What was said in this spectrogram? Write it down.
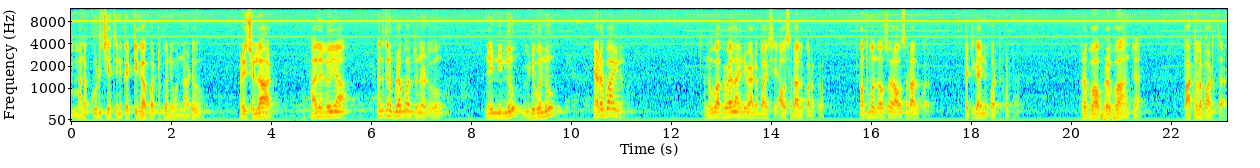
మన కుడి చేతిని గట్టిగా పట్టుకొని ఉన్నాడు. ప్రైసులాడ్ హల్లెలూయా అందుకని ప్రభు అంటున్నాడు నేను నిన్ను విడువను ఎడబాయిను నువ్వు ఒకవేళ ఆయన ఎడబాసి అవసరాల కొరకు కొంతమంది అవసర అవసరాల కొరకు గట్టిగా ఆయన పట్టుకుంటారు. ప్రభా ప్రభా అంటారు. పాటలు పాడతారు.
